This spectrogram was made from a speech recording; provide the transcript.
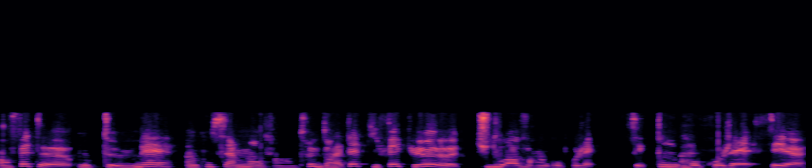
en fait, euh, on te met inconsciemment enfin, un truc dans la tête qui fait que tu dois avoir un gros projet. C'est ton gros projet. C'est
